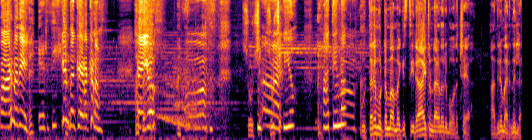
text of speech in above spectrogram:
പാർവതി ഒന്ന് കിടക്കണം. അയ്യോ. അയ്യോ. ഉത്തരം മുട്ടുമ്പോ അമ്മയ്ക്ക് സ്ഥിരമായിട്ടുണ്ടാകുന്ന ഒരു ബോധക്ഷയ. അതിന് മരുന്നില്ല.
